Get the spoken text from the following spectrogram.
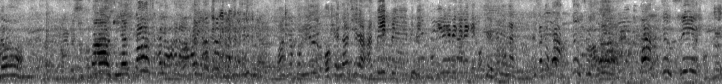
No. Mouse, yes, mouse. Hello, hello. I hear from you. Okay, nice here. I beep, beep, beep, beep, beep, beep, beep, beep. Okay, very nice. It's like a one, two, three, four. One, two, three. Okay,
